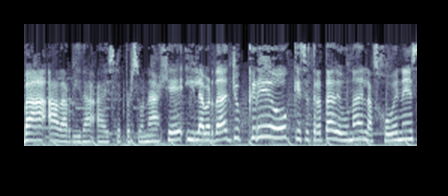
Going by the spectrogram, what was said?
va a dar vida a este personaje y la verdad yo creo que se trata de una de las jóvenes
